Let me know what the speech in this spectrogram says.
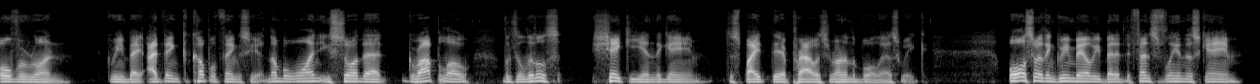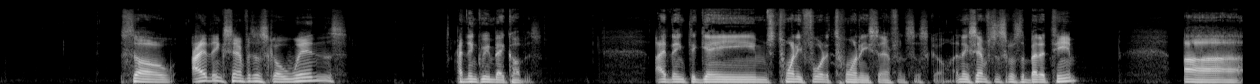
overrun Green Bay. I think a couple things here. Number one, you saw that Garoppolo looked a little shaky in the game, despite their prowess running the ball last week. Also, I think Green Bay will be better defensively in this game. So I think San Francisco wins. I think Green Bay covers. I think the game's 24 to 20 San Francisco. I think San Francisco's the better team. Uh,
